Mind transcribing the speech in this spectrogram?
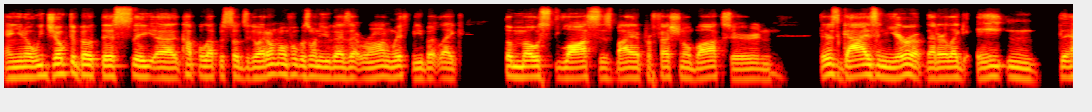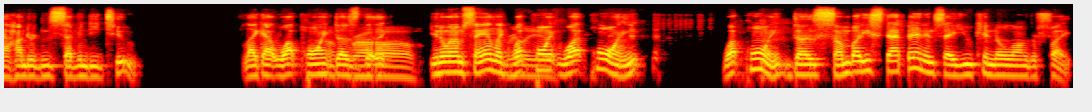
and you know we joked about this the uh, a couple episodes ago. I don't know if it was one of you guys that were on with me but like the most losses by a professional boxer. And there's guys in europe that are like 8 and 172 like at what point Oh, does the like, you know what I'm saying? Like, what point? is. What point? what point does somebody step in and say you can no longer fight,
